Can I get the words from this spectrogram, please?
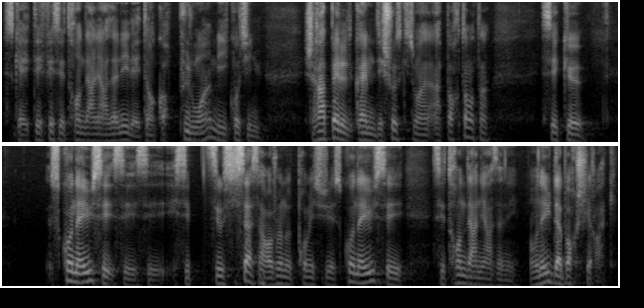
Ce qui a été fait ces 30 dernières années, il a été encore plus loin, mais il continue. Je rappelle quand même des choses qui sont importantes. Hein c'est que ce qu'on a eu, c'est aussi ça, ça rejoint notre premier sujet. Ce qu'on a eu ces, ces 30 dernières années. On a eu d'abord Chirac.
